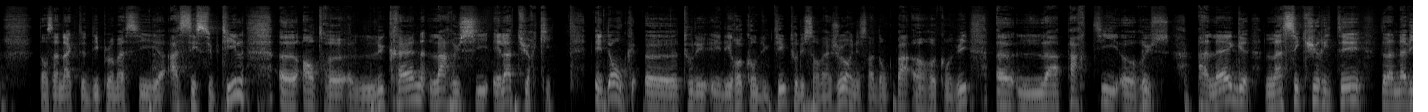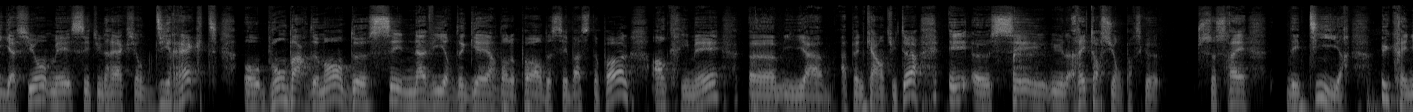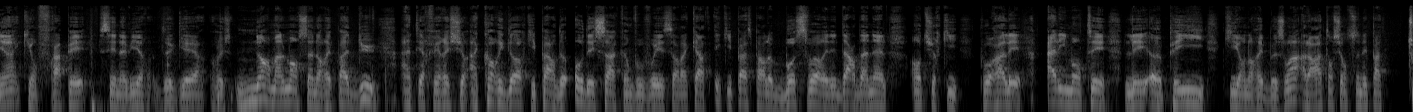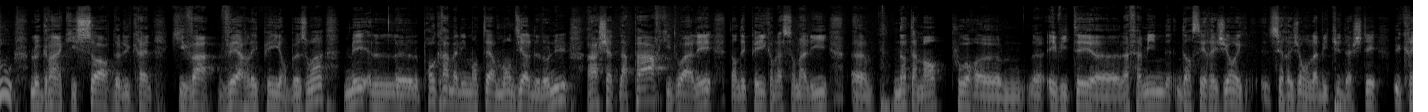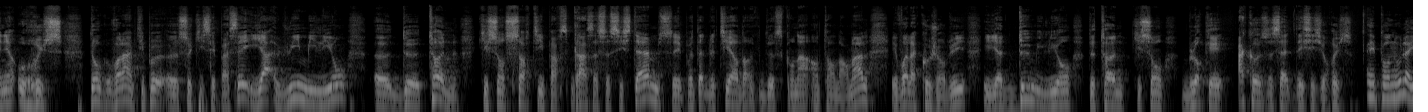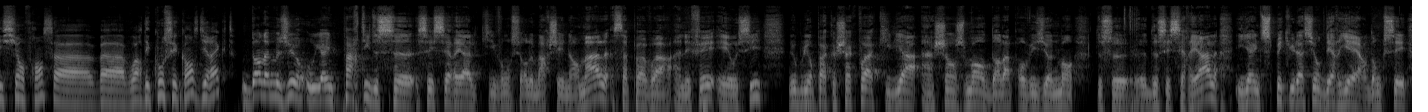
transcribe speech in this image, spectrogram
dans un acte de diplomatie assez subtil euh, entre l'Ukraine, la Russie et la Turquie. Et donc, euh, il est reconductible tous les 120 jours, il ne sera donc pas reconduit. Euh, la partie euh, russe allègue l'insécurité de la navigation, mais c'est une réaction directe au bombardement de ces navires de guerre dans le port de Sébastopol, en Crimée, il y a à peine 48 heures. Et c'est une rétorsion, parce que ce serait des tirs ukrainiens qui ont frappé ces navires de guerre russes. Normalement, ça n'aurait pas dû interférer sur un corridor qui part de Odessa, comme vous voyez sur la carte, et qui passe par le Bosphore et les Dardanelles en Turquie pour aller alimenter les euh, pays qui en auraient besoin. Alors attention, ce n'est pas tout le grain qui sort de l'Ukraine, qui va vers les pays en besoin, mais le, programme alimentaire mondial de l'ONU rachète la part qui doit aller dans des pays comme la Somalie, euh, notamment pour euh, euh, éviter la famine dans ces régions. Et ces régions ont l'habitude d'acheter ukrainiens ou russes. Donc voilà un petit peu ce qui s'est passé. Il y a 8 millions de tonnes qui sont sorties grâce à ce système. C'est peut-être le tiers de ce qu'on a en temps normal. Et voilà qu'aujourd'hui, il y a 2 millions de tonnes qui sont bloquées à cause de cette décision russe. Et pour nous, là, ici en France, ça va avoir des conséquences directes? Dans la mesure où il y a une partie de ces céréales qui vont sur le marché normal, ça peut avoir un effet. Et aussi, n'oublions pas que chaque fois qu'il y a un changement dans l'approvisionnement de, ce, de ces céréales, il y a une spéculation derrière. Donc c'est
